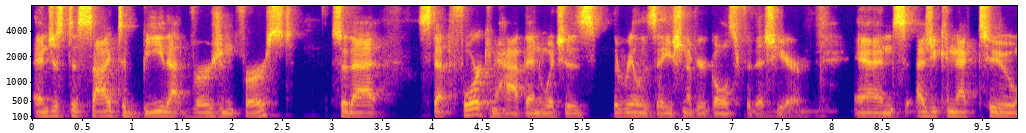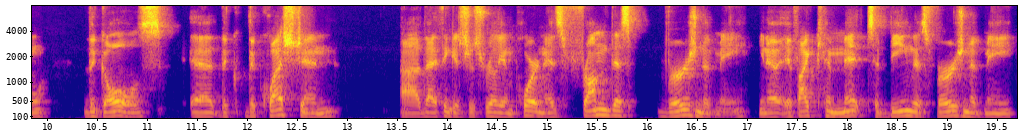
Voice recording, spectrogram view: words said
and just decide to be that version first so that step four can happen which is the realization of your goals for this year. And as you connect to the goals, uh, the the question uh, that I think is just really important is from this version of me. You know, if I commit to being this version of me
